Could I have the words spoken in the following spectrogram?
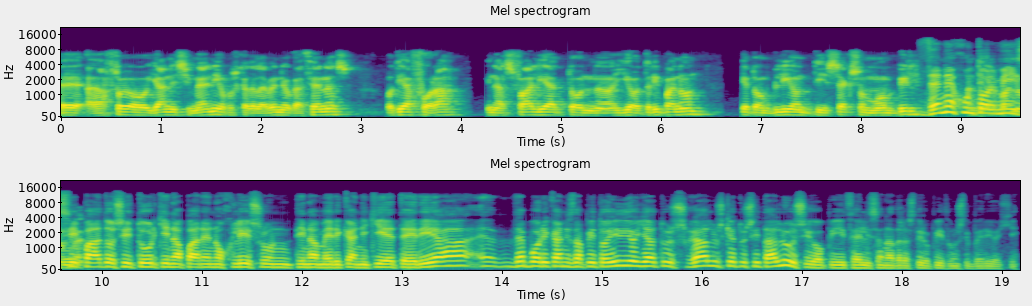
Ε, αυτό, Γιάννη, σημαίνει, όπως καταλαβαίνει ο καθένας, ότι αφορά την ασφάλεια των ε, γεωτρύπανων και των πλοίων της ExxonMobil. Δεν έχουν τολμήσει πάντως οι Τούρκοι να παρενοχλήσουν την Αμερικανική εταιρεία. Ε, δεν μπορεί κανείς να πει το ίδιο για τους Γάλλους και τους Ιταλούς οι οποίοι θέλησαν να δραστηριοποιηθούν στην περιοχή.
